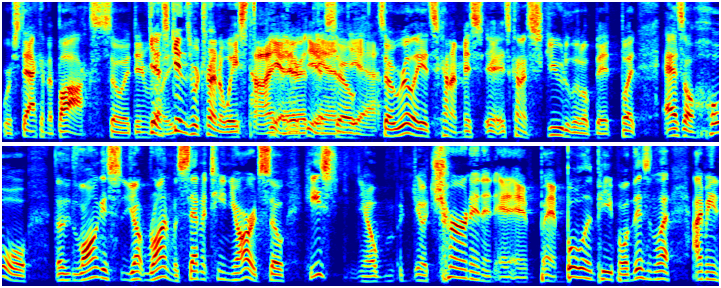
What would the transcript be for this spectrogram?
were stacking the box, so it didn't. Yeah, really, skins were trying to waste time yeah, there at yeah, the end. So, yeah. so really, it's kind of mis- it's kind of skewed a little bit. But as a whole, the longest run was 17 yards. So he's you know you know churning and and, and bullying people and this and that. I mean,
